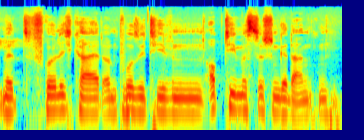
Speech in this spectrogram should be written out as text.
mit Fröhlichkeit und positiven, optimistischen Gedanken.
